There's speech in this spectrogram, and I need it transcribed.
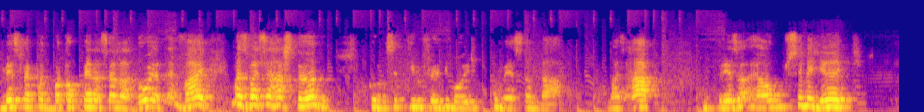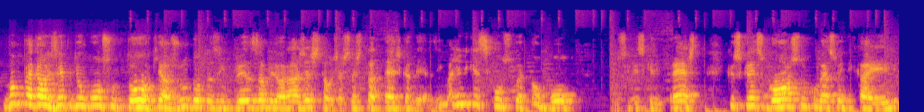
Mesmo vai pode botar o pé no acelerador, ele até vai, mas vai se arrastando. Quando você tira o freio de mão, ele começa a andar mais rápido empresa é algo semelhante. Vamos pegar o exemplo de um consultor que ajuda outras empresas a melhorar a gestão, a gestão estratégica delas. Imagine que esse consultor é tão bom no serviço que ele presta, que os clientes gostam, começam a indicar ele,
